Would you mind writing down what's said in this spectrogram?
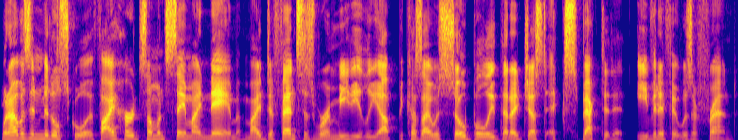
When I was in middle school, if I heard someone say my name, my defenses were immediately up because I was so bullied that I just expected it, even if it was a friend.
